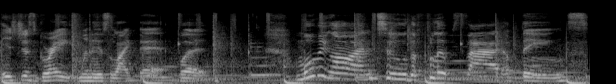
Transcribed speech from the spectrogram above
it's just great when it's like that but moving on to the flip side of things.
